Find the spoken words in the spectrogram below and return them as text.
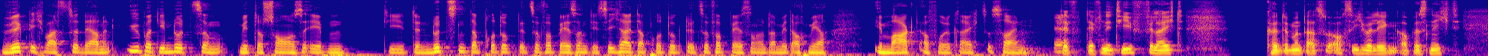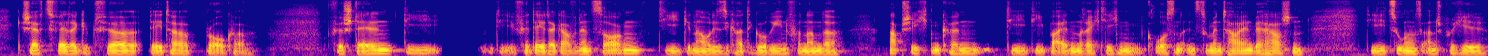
wirklich was zu lernen über die Nutzung mit der Chance eben die, den Nutzen der Produkte zu verbessern, die Sicherheit der Produkte zu verbessern und damit auch mehr im Markt erfolgreich zu sein. Ja. definitiv, vielleicht könnte man dazu auch sich überlegen, ob es nicht Geschäftsfelder gibt für Data Broker, für Stellen, die, die für Data Governance sorgen, die genau diese Kategorien voneinander abschichten können, die die beiden rechtlichen großen Instrumentarien beherrschen, die die Zugangsansprüche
